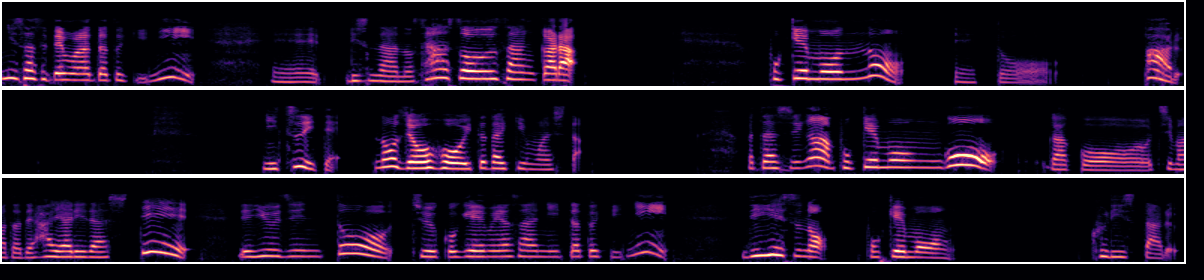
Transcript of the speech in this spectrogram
ンにさせてもらったときに、えー、リスナーのサーソウさんから、ポケモンの、えっ、ー、と、パールについての情報をいただきました。私がポケモン GO がこう、巷で流行り出して、で、友人と中古ゲーム屋さんに行った時に、DS のポケモンクリスタル、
